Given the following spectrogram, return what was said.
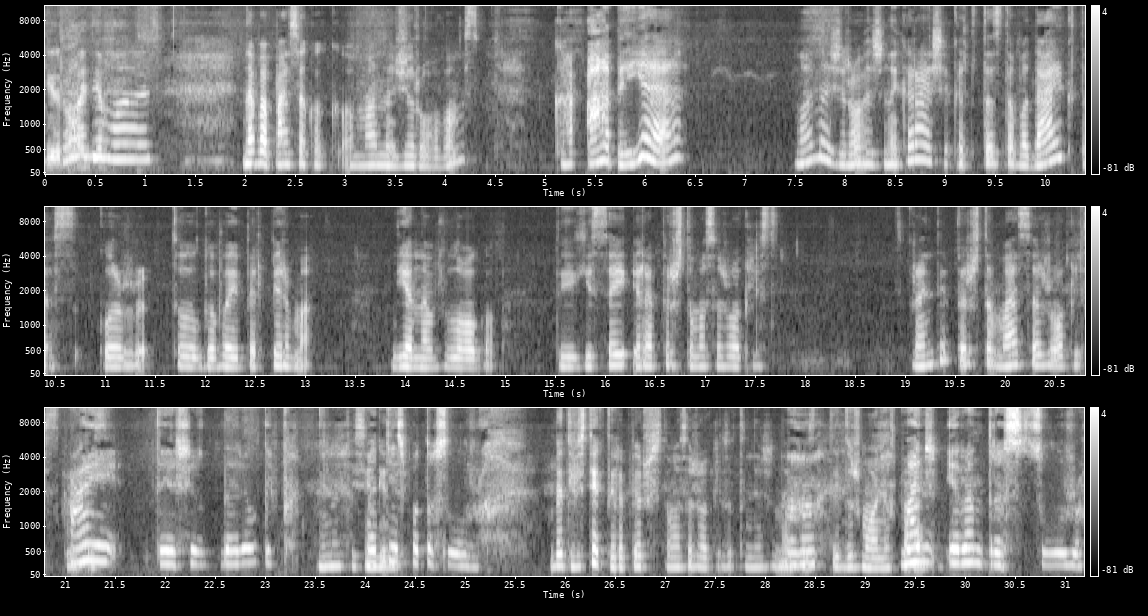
Įrodymas. Na, papasakok mano žiūrovams, ką, a, beje, mano žiūrovas, žinai, ką rašė, kad tas tavo daiktas, kur tu gavai per pirmą dieną vlogo, tai jisai yra pirštų masažuoklis. Supranti, piršto masažuoklis. Ai, tai aš ir dariau taip. Nu, Bet teisingai. jis po to sulūžo. Bet vis tiek tai yra piršto masažuoklis, tu nežinai. Kas- Tai du žmonės. Man parašė. ir antras sulūžo.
